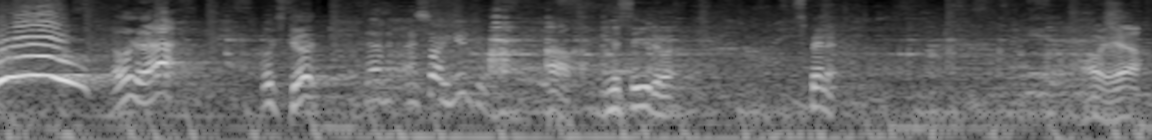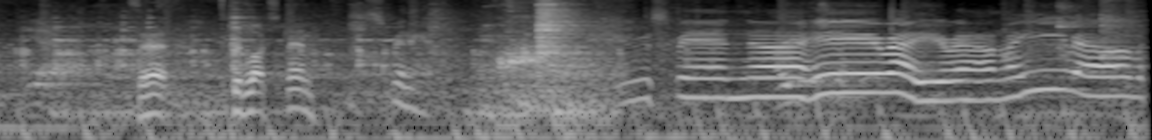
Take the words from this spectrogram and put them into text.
Woo! Oh, look at that. Looks good. I saw you do it. Oh, let me see you do it. Spin it. Oh yeah. That's it. It's good luck spin. Spinning it. You spin uh, here, right round, right round.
